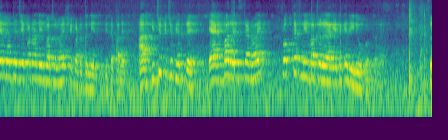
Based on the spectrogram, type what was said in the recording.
এর মধ্যে যে কটা নির্বাচন হয় সে কটাতে দিতে পারে। আর কিছু কিছু ক্ষেত্রে একবার রেজিস্টার হয়, প্রত্যেক নির্বাচনের আগে এটাকে রিনিউ করতে হয়। So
